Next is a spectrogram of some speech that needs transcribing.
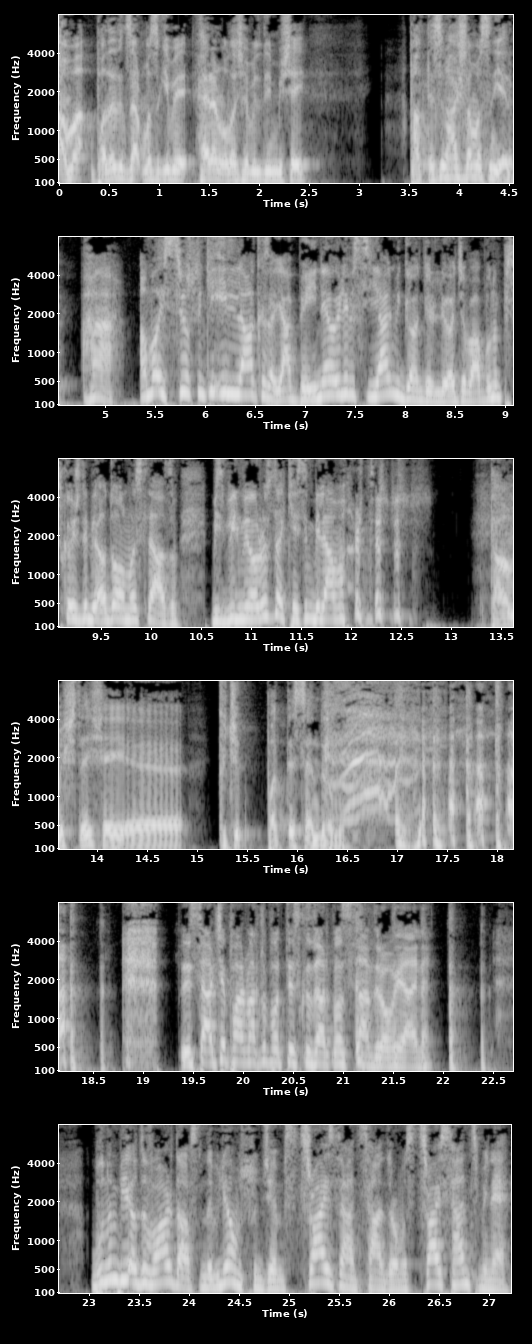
Ama patates kızartması gibi her an ulaşabildiğim bir şey patatesin haşlamasını yerim. Ha ama istiyorsun ki illa kıza. Ya beyne öyle bir sinyal mi gönderiliyor acaba? Bunun psikolojide bir adı olması lazım. Biz bilmiyoruz da kesin bilen vardır. Tamam işte şey e, küçük patates sendromu. Serçe parmaklı patates kızartması sendromu yani. Bunun bir adı vardı aslında biliyor musun Cem? Streisand sendromu. Streisand mi ne?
